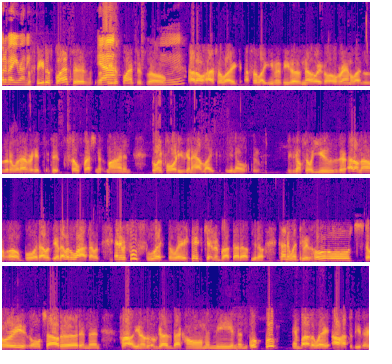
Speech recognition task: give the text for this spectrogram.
What about you, Ronnie? the seed is planted. The Yeah. Mm-hmm. seed is planted. So I don't. I feel like I feel like even if he doesn't know, if he overanalyzes it or whatever, it's, it's so fresh in his mind, and going forward, he's gonna have like you know. He's gonna feel used, or I don't know. Oh boy, that was yeah, that was a lot. That was, and it was so slick the way Kevin brought that up. You know, kind of went through his whole story, his whole childhood, and then, pro, you know, those guys back home, and me, and then oh, oh, and by the way, I'll have to be there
